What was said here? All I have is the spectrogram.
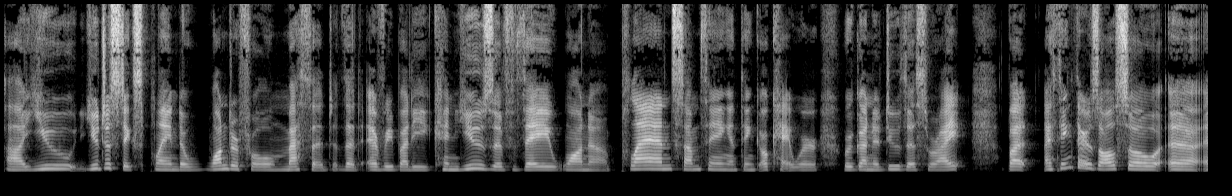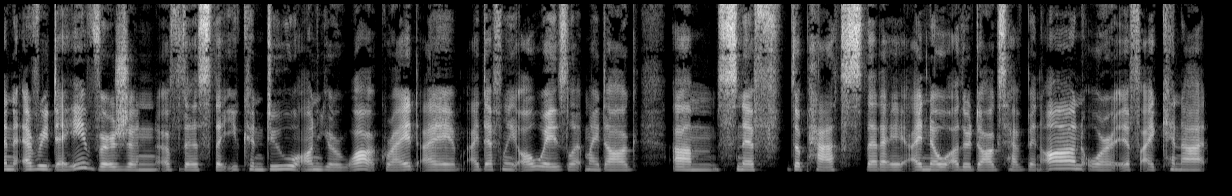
uh, you you just explained a wonderful method that everybody can use if they want to plan something and think, okay, we're we're going to do this right. But I think there's also uh, an everyday version of this that you can do on your walk, right? I I definitely always let my dog um, sniff the paths that I, I know other dogs have been on, or if I cannot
